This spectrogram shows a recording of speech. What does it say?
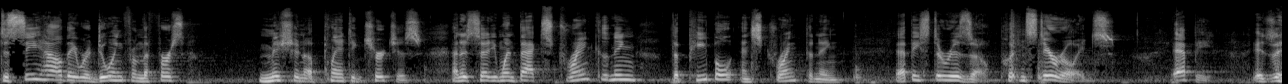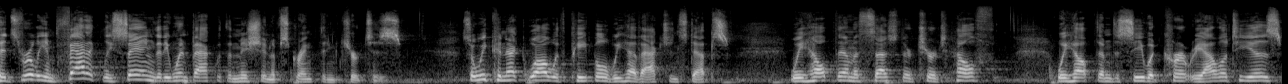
to see how they were doing from the first mission of planting churches. And it said he went back strengthening the people and strengthening episterizo, putting steroids. Epi. It's, it's really emphatically saying that he went back with the mission of strengthening churches. So we connect well with people, we have action steps. We help them assess their church health. We help them to see what current reality is.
